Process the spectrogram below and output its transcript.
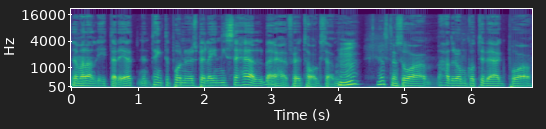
när man anlitar dig. Jag tänkte på när du spelade in Nisse Hellberg här för ett tag sedan. Mm, så hade de gått iväg på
